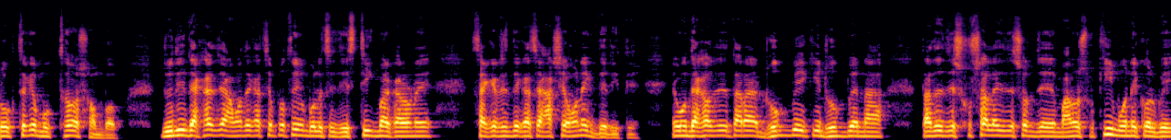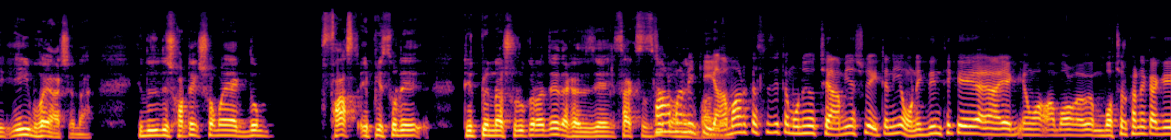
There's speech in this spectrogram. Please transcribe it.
রোগ থেকে মুক্ত হওয়া সম্ভব। যদি দেখা যায় আমাদের কাছে প্রথমে বলেছে যে স্টিগমার কারণে সাইকেট্রিস্টদের কাছে আসে অনেক দেরিতে এবং দেখা যায় যে তারা ঢুকবে কি ঢুকবে না তাদের যে সোশ্যালাইজেশন যে মানুষ কি মনে করবে এই ভয় আসে না। কিন্তু যদি সঠিক সময়ে একদম ফার্স্ট এপিসোডে ট্রিটমেন্ট না শুরু করা যায় দেখা যায় যে সাকসেস তার মানে কি? আমার কাছে যেটা মনে হচ্ছে আমি আসলে এটা নিয়ে অনেক দিন থেকে এক- বছরখানেক আগে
